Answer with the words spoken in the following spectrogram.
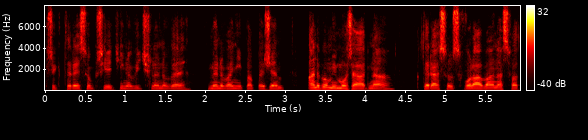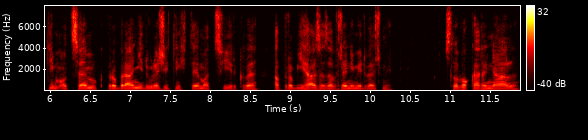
při které jsou přijetí noví členové, jmenovaní papežem, anebo mimořádná, která jsou svolávána svatým otcem k probrání důležitých témat církve a probíhá za zavřenými dveřmi. Slovo kardinál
